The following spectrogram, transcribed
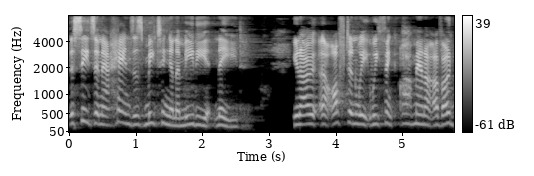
the seeds in our hands is meeting an immediate need. You know, uh, often we, we think, oh man, I've only,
